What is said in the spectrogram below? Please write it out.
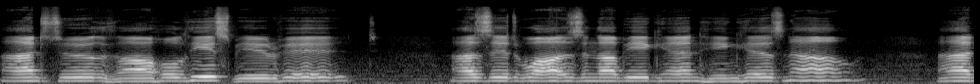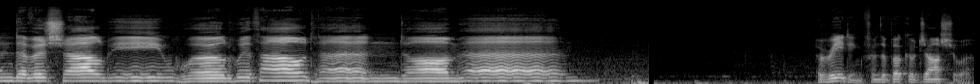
and to the Holy Spirit, as it was in the beginning, is now, and ever shall be, world without end. Amen. A reading from the book of Joshua.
